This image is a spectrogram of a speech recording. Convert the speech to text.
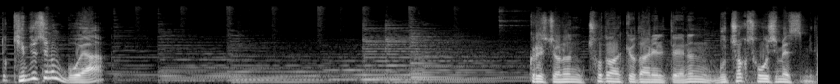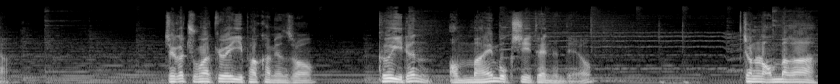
또 기부스는 뭐야? 그래서 저는 초등학교 다닐 때는 무척 소심했습니다. 제가 중학교에 입학하면서 그 일은 엄마의 몫이 됐는데요. 저는 엄마가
